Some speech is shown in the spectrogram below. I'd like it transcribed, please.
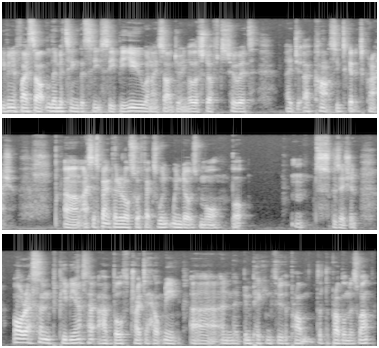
Even if I start limiting the CPU and I start doing other stuff to it, I, I can't seem to get it to crash. Um, I suspect that it also affects win Windows more, but mm, supposition. ORES and PBS have both tried to help me, uh, and they've been picking through the problem, the problem as well.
